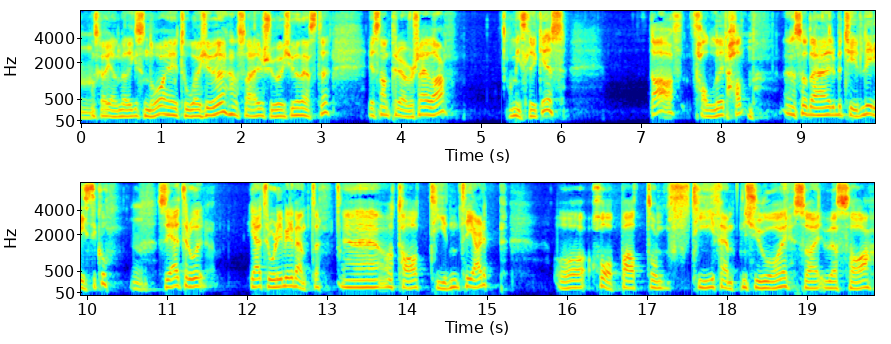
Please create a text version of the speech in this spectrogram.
Han skal gjenvelges nå i 22, og så er det 27 neste. Hvis han prøver seg da og mislykkes, da faller han. Så det er betydelig risiko. Mm. Så jeg tror, jeg tror, de vil vente eh, og ta tiden til hjelp. Og håpe at om 10-15-20 år så er USA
